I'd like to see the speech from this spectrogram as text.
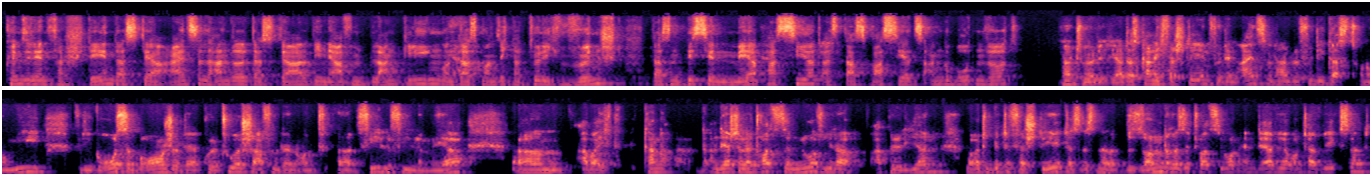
Können Sie denn verstehen, dass der Einzelhandel, dass da die Nerven blank liegen und ja. dass man sich natürlich wünscht, dass ein bisschen mehr passiert als das, was jetzt angeboten wird? Natürlich, ja, das kann ich verstehen für den Einzelhandel, für die Gastronomie, für die große Branche der Kulturschaffenden und äh, viele, viele mehr. Ähm, aber ich kann an der Stelle trotzdem nur wieder appellieren, Leute, bitte versteht, das ist eine besondere Situation, in der wir unterwegs sind.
